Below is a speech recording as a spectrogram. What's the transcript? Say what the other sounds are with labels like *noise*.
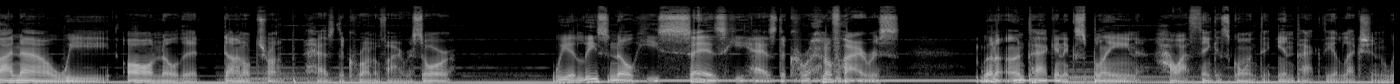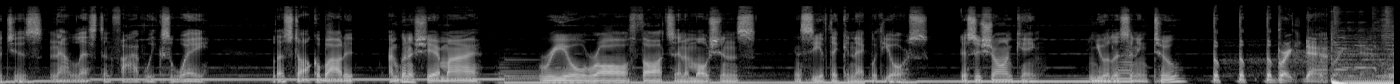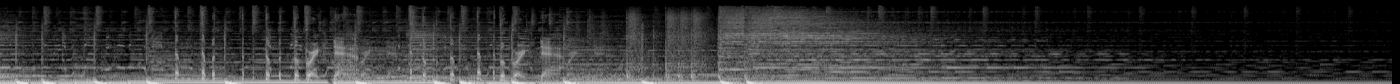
By now, we all know that Donald Trump has the coronavirus, or we at least know he says he has the *laughs* coronavirus. I'm going to unpack and explain how I think it's going to impact the election, which is now less than five weeks away. Let's talk about it. I'm going to share my real, raw thoughts and emotions and see if they connect with yours. This is Shaun King, and you are listening to The, the, the breakdown. The, the, the, breakdown. The breakdown.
